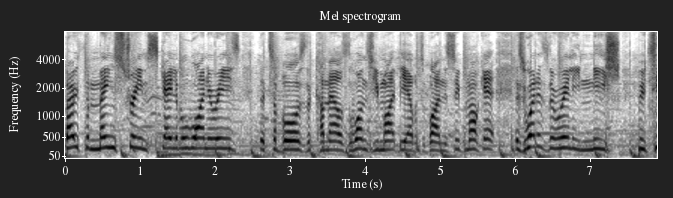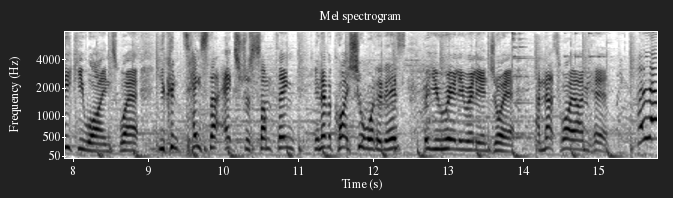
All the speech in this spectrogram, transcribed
Both the mainstream scalable wineries, the Tabors, the Carmels, the ones you might be able to buy in the supermarket, as well as the really niche boutique wines where you can taste that extra something. You're never quite sure what it is, but you really, really enjoy it. And that's why I'm here. Hello,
